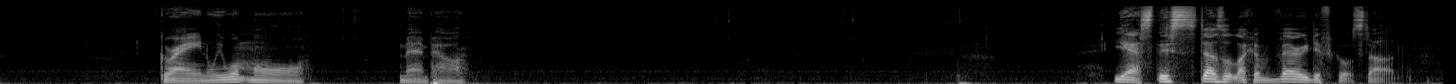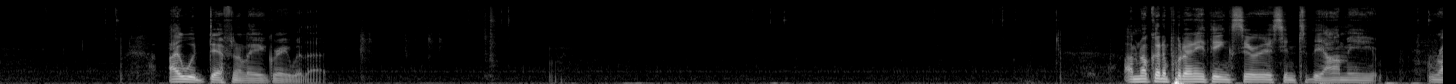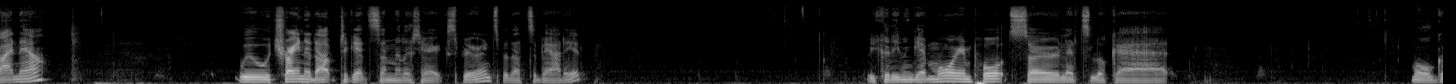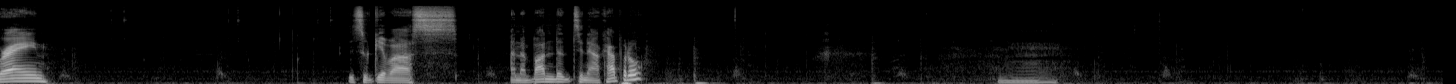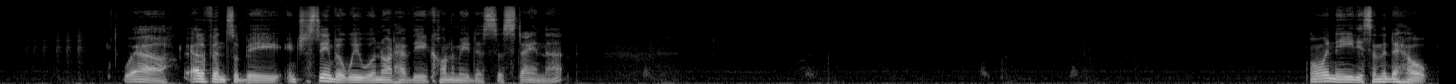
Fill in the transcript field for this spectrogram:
grain. We want more manpower. Yes, this does look like a very difficult start. I would definitely agree with that. I'm not going to put anything serious into the army right now. We will train it up to get some military experience, but that's about it. We could even get more imports, so let's look at more grain. This will give us an abundance in our capital. Hmm. Wow, elephants would be interesting, but we will not have the economy to sustain that. What we need is something to help.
